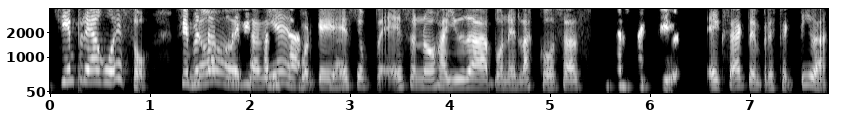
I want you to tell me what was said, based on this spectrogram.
siempre hago eso, siempre trato de está bien, porque eso eso nos ayuda a poner las cosas en perspectiva. Exacto, en perspectiva.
